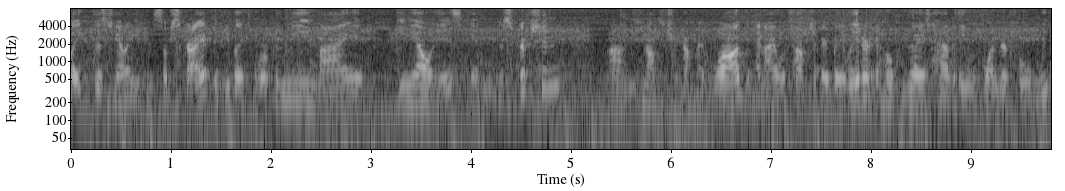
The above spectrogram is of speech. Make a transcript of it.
like this channel, you can subscribe. If you'd like to work with me, my email is in the description. Um, you can also check out my blog, and I will talk to everybody later. I hope you guys have a wonderful week.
